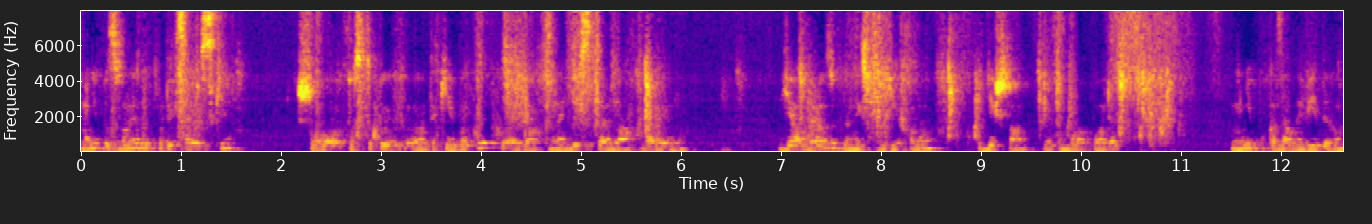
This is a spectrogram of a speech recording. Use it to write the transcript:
Мені подзвонили поліцейські, що поступив е, такий виклик, е, як наїзд на тварину. Я одразу до них під'їхала, підійшла, я там була поряд. Мені показали відео.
